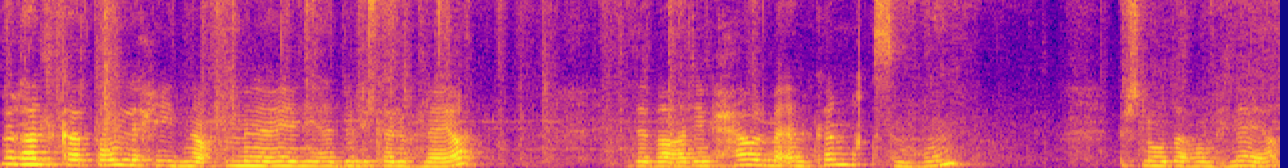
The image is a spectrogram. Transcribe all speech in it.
بالنسبة لهاد الكارطون اللي حيدنا من يعني هادو اللي كانوا هنايا دابا غادي نحاول ما أمكن نقسمهم باش نوضعهم هنايا.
